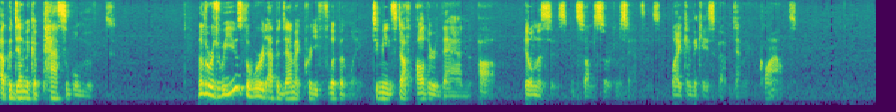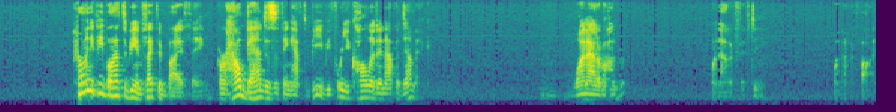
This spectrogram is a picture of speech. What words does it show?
epidemic of passable movies. In other words, we use the word epidemic pretty flippantly to mean stuff other than um, illnesses in some circumstances, like in the case of epidemic of clowns. How many people have to be infected by a thing, or how bad does a thing have to be before you call it an epidemic? One out of a hundred? One out of fifty? one out of five.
